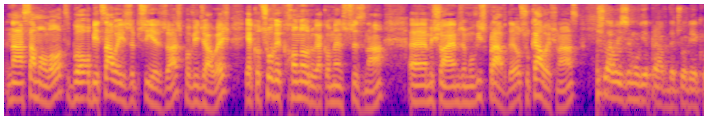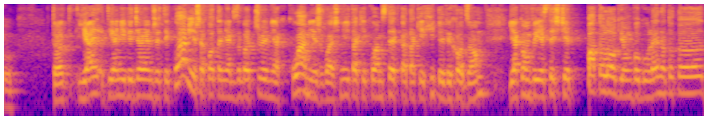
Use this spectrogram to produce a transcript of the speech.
na samolot, bo obiecałeś, że przyjeżdżasz, powiedziałeś. Jako człowiek honoru, jako mężczyzna, e, myślałem, że mówisz prawdę, oszukałeś nas. Myślałeś, że mówię prawdę, człowieku. To ja, ja nie wiedziałem, że ty kłamiesz, a potem jak zobaczyłem, jak kłamiesz właśnie i takie kłamstewka, takie hity wychodzą, jaką wy jesteście patologią w ogóle, no to to,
